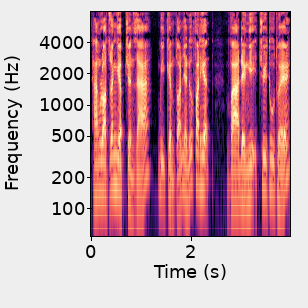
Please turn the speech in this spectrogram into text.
hàng loạt doanh nghiệp chuyển giá bị Kiểm toán Nhà nước phát hiện và đề nghị truy thu thuế.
